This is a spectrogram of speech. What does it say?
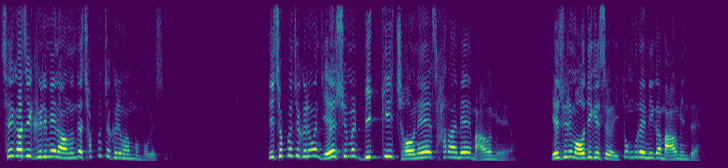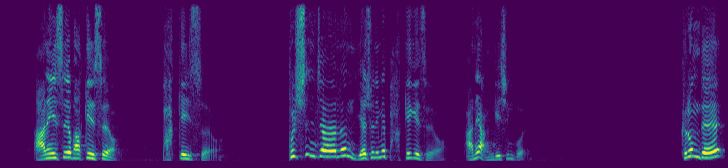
세 가지 그림이 나오는데 첫 번째 그림 한번 보겠습니다. 이 첫 번째 그림은 예수님을 믿기 전에 사람의 마음이에요. 예수님 어디 계세요? 이 동그라미가 마음인데. 안에 있어요? 밖에 있어요? 밖에 있어요. 불신자는 예수님이 밖에 계세요. 안에 안 계신 거예요. 그런데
